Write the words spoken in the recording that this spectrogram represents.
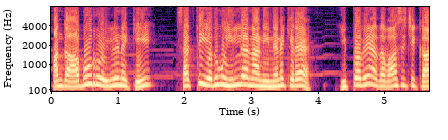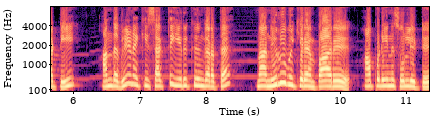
அந்த அபூர்வ வீணைக்கு சக்தி எதுவும் இல்லைன்னா நீ நினைக்கிற? இப்பவே அதை வாசிச்சு காட்டி அந்த வீணைக்கு சக்தி இருக்குங்கிறத நான் நிரூபிக்கிறேன் பாரு அப்படின்னு சொல்லிட்டு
